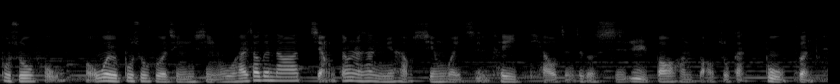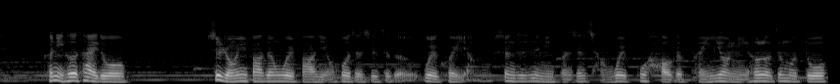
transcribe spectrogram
不舒服，胃不舒服的情形，我还是要跟大家讲。当然，它里面还有纤维质，可以调整这个食欲，包含饱足感部分。可你喝太多，是容易发生胃发炎，或者是这个胃溃疡，甚至是你本身肠胃不好的朋友，你喝了这么多，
